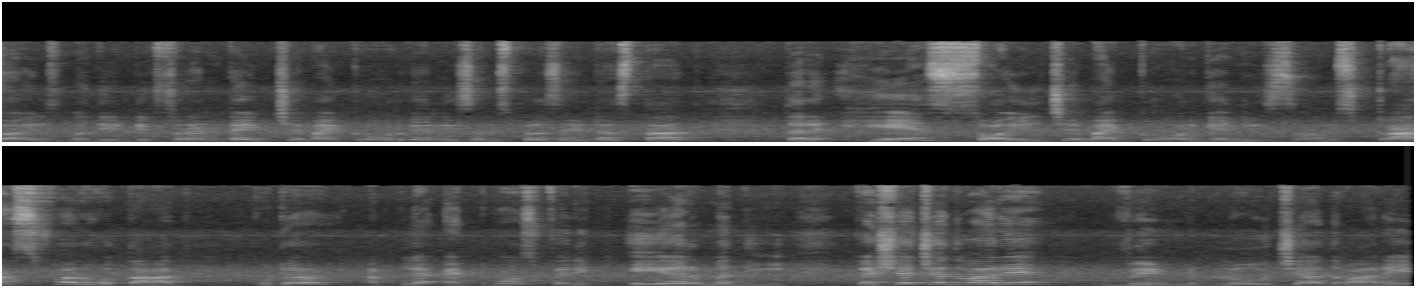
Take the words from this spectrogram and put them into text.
सॉईल्समध्ये डिफरंट टाईपचे मायक्रो ऑर्गॅनिझम्स प्रेझेंट असतात. तर हे सॉईलचे मायक्रो ऑर्गॅनिझम्स ट्रान्सफर होतात कुठं? आपल्या ॲटमॉस्फेरिक एअरमध्ये कशाच्याद्वारे विंड ब्लोच्याद्वारे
